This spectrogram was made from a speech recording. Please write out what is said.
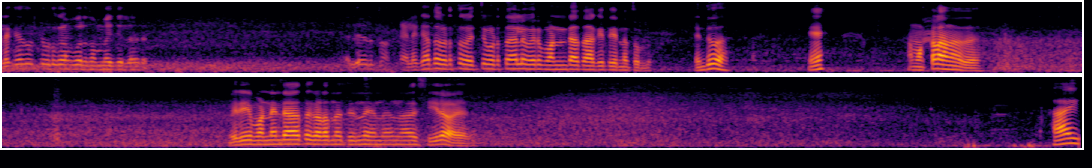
ഇലക്കകത്ത് വെച്ച് കൊടുക്കാൻ പോലും സമ്മതിച്ചില്ല അവർ ഇലക്കകത്ത് എടുത്ത് വെച്ച് കൊടുത്താലും ഒരു മണ്ണിന്റെ അകത്താക്കി തിന്നത്തുള്ളൂ എന്തുവാ? ഏ? ആ മക്കളാണത് ഇവർ ഈ മണ്ണിന്റെ അകത്ത് കിടന്ന് തിന്ന് തിന്ന് അത് ശീലമായത്. ഹായ്.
